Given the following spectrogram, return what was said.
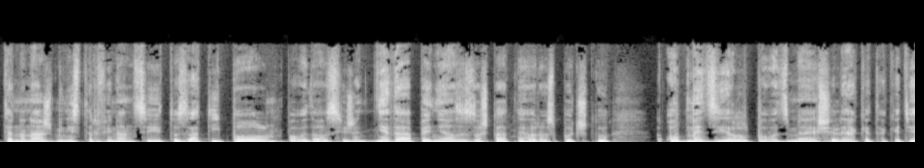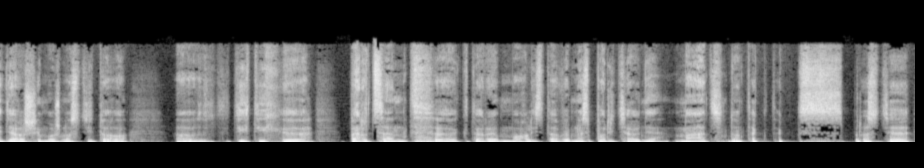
ten náš minister financí to zatýpol, povedal si, že nedá peniaze zo štátneho rozpočtu, obmedzil, povedzme, všelijaké také tie ďalšie možnosti toho, e, tých, tých e, percent, e, ktoré mohli stavebné sporiteľne mať, no tak, tak proste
